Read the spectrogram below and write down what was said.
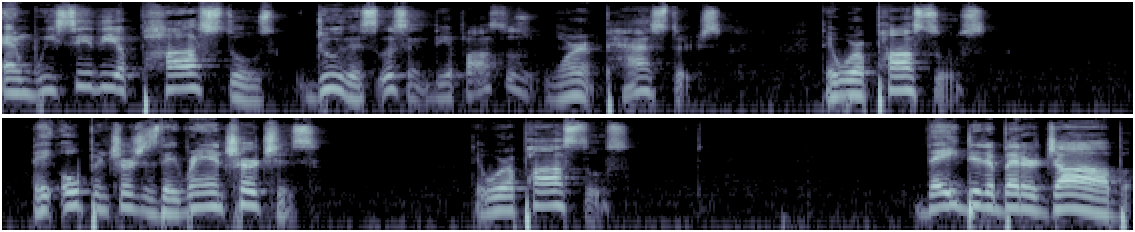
And we see the apostles do this. Listen, the apostles weren't pastors, they were apostles. They opened churches, they ran churches, they were apostles. They did a better job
